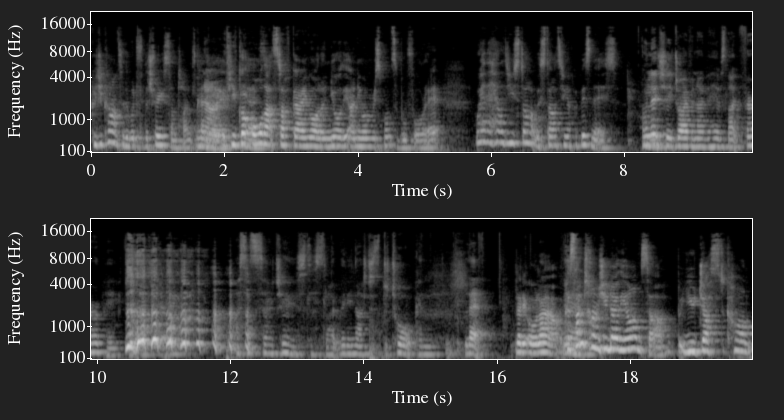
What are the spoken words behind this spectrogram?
Because you can't see the wood for the trees sometimes, can No. you? If you've got Yes. all that stuff going on and you're the only one responsible for it, where the hell do you start with starting up a business? Hmm. Well, literally driving over here was like therapy. I said, so gee, it's like really nice just to talk and let. Let it all out. Because Yeah. sometimes you know the answer, but you just can't.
